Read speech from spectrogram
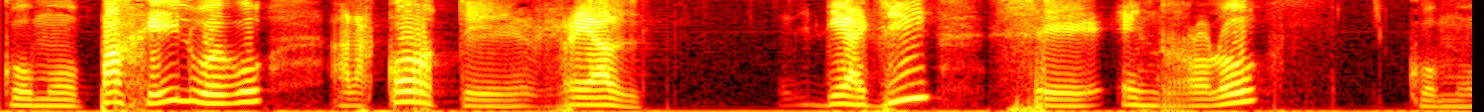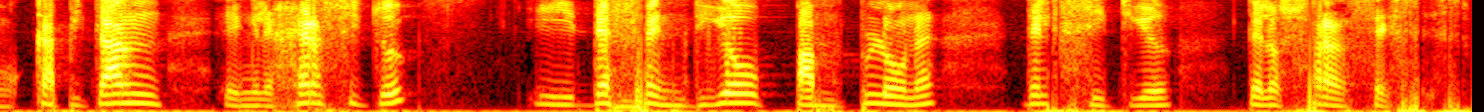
como paje y luego a la corte real. De allí se enroló como capitán en el ejército y defendió Pamplona del sitio de los franceses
